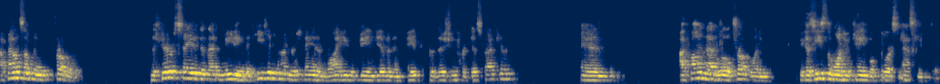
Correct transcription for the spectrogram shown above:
I found something troubling. The sheriff stated in that meeting that he didn't understand why he was being given an eighth position for dispatcher. And I find that a little troubling, because he's the one who came before us asking for it.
